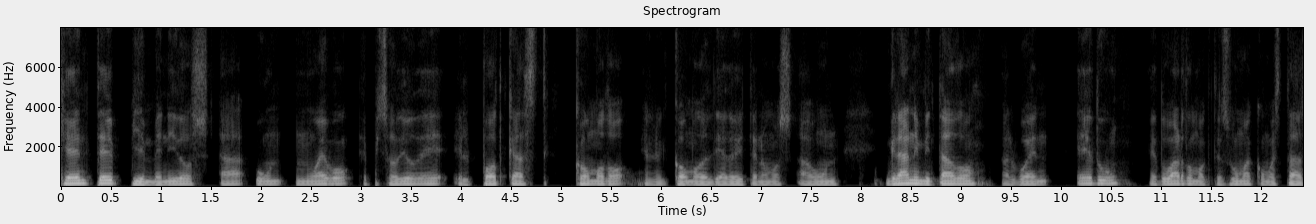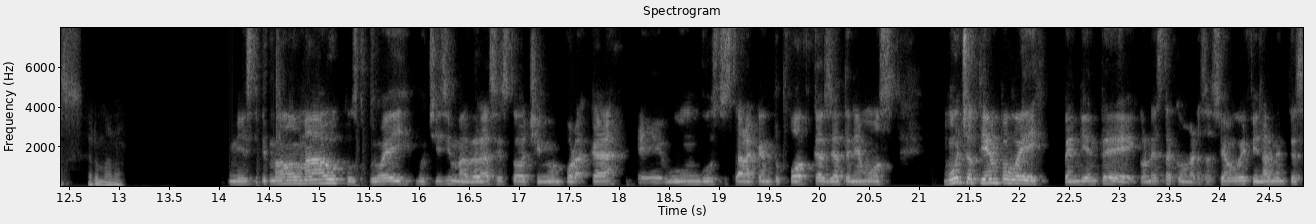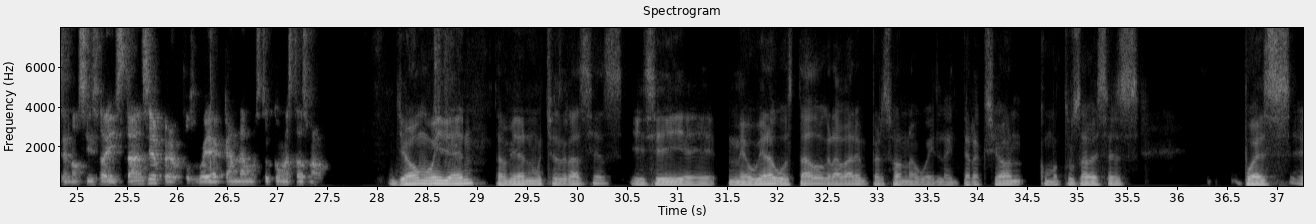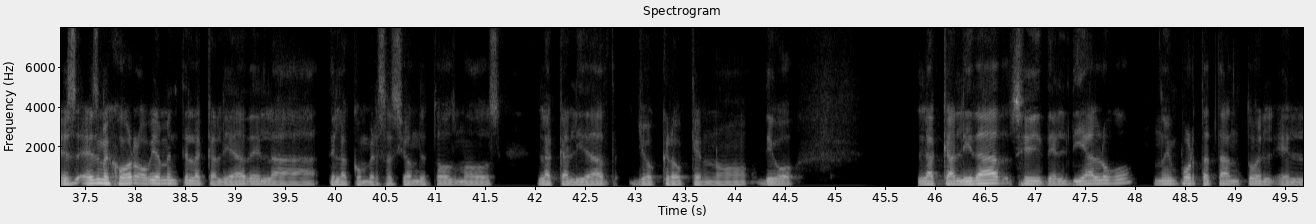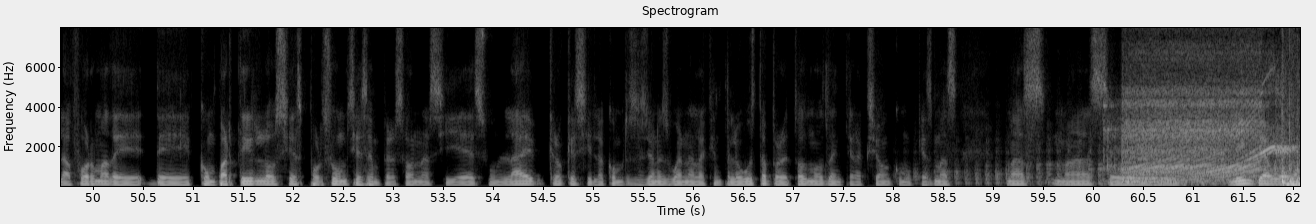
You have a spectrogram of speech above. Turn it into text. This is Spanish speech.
Gente, bienvenidos a un nuevo episodio de el podcast Cómodo. En el Cómodo del día de hoy tenemos a un gran invitado, al buen Edu, Eduardo Moctezuma. ¿Cómo estás, hermano? Mi estimado Mau, pues güey, muchísimas gracias, todo chingón por acá. Eh, un gusto estar acá en tu podcast. Ya teníamos mucho tiempo, güey, pendiente con esta conversación, güey. Finalmente se nos hizo a distancia, pero pues güey, acá andamos. ¿Tú cómo estás, Mau? Yo muy bien, también muchas gracias. Y sí, eh, me hubiera gustado grabar en persona, güey. La interacción, como tú sabes, es, pues, es, es mejor. Obviamente la calidad de la, de la conversación, de todos modos, la calidad, yo creo que no, digo, la calidad, sí, del diálogo, no importa tanto el, la forma de, de, compartirlo, si es por Zoom, si es en persona, si es un live. Creo que si la conversación es buena, a la gente le gusta, pero de todos modos la interacción como que es más, más, más eh, limpia, güey.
